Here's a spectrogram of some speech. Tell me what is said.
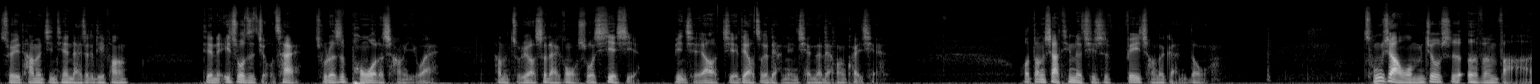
所以他们今天来这个地方点了一桌子酒菜，除了是捧我的场以外，他们主要是来跟我说谢谢，并且要结掉这个两年前的两万块钱。我当下听了，其实非常的感动。从小我们就是二分法，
